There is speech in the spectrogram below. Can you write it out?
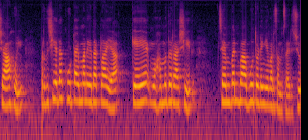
Shahul പ്രതിഷേധ കൂട്ടായ്മ നേതാക്കളായ കെ എ മുഹമ്മദ് റഷീദ് ചെമ്പൻ ബാബു തുടങ്ങിയവർ സംസാരിച്ചു.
